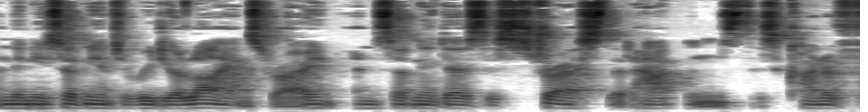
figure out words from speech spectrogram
and then you suddenly have to read your lines, right? And suddenly there's this stress that happens, this kind of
